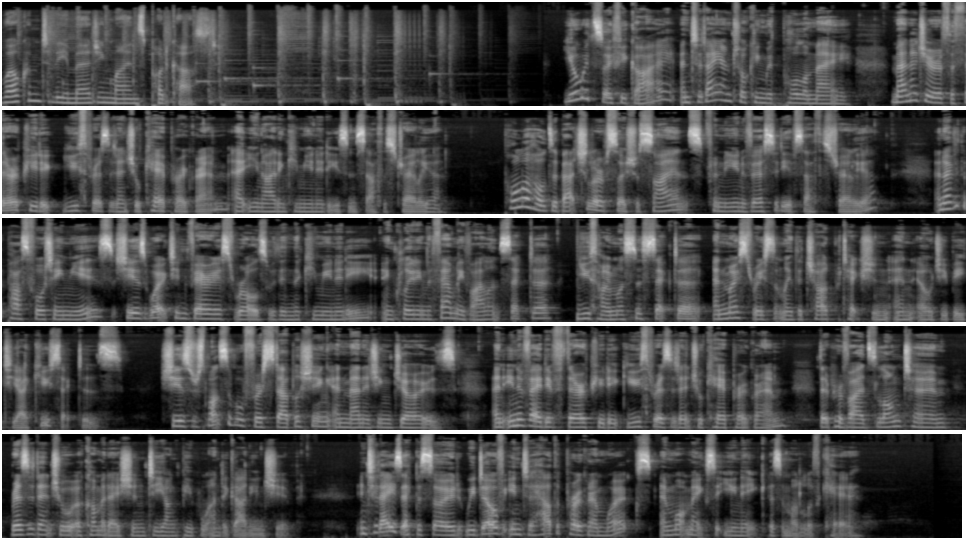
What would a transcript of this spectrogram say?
Welcome to the Emerging Minds podcast. You're with Sophie Guy, and today I'm talking with Paula May, manager of the Therapeutic Youth Residential Care Program at Uniting Communities in South Australia. Paula holds a Bachelor of Social Science from the University of South Australia, and over the past 14 years, she has worked in various roles within the community, including the family violence sector, youth homelessness sector, and most recently the child protection and LGBTIQ sectors. She is responsible for establishing and managing JOES, an innovative therapeutic youth residential care program that provides long term residential accommodation to young people under guardianship. In today's episode, we delve into how the program works and what makes it unique as a model of care.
